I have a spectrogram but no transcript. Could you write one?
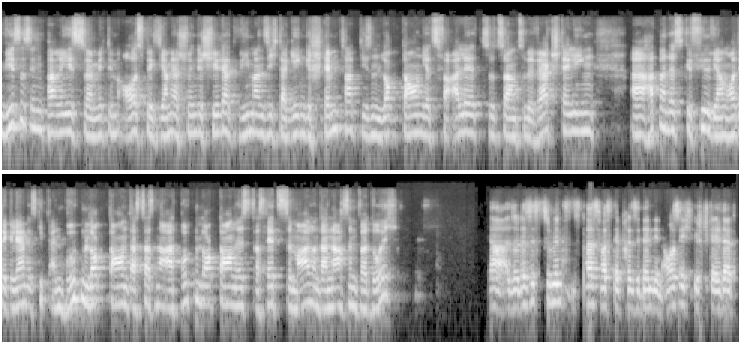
Wie ist es in Paris äh, mit dem Ausblick? Sie haben ja schön geschildert, wie man sich dagegen gestemmt hat, diesen Lockdown jetzt für alle sozusagen zu bewerkstelligen. Äh, hat man das Gefühl, wir haben heute gelernt, es gibt einen Brückenlockdown, dass das eine Art Brückenlockdown ist, das letzte Mal und danach sind wir durch? Ja, also das ist zumindest das, was der Präsident in Aussicht gestellt hat.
